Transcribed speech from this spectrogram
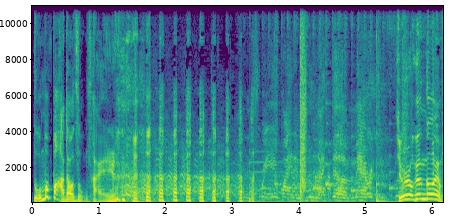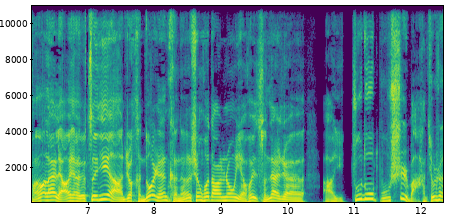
多么霸道总裁是吧？其实我跟各位朋友来聊一下，就最近啊，就很多人可能生活当中也会存在着啊诸多不适吧，就是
